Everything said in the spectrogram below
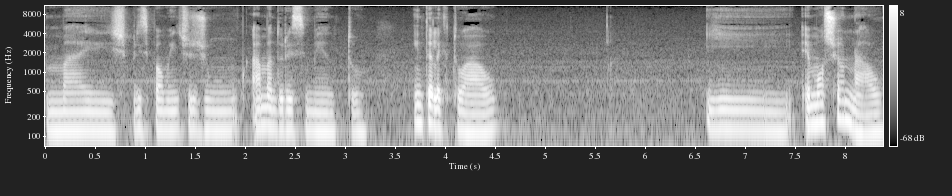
mas principalmente de um amadurecimento intelectual e emocional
